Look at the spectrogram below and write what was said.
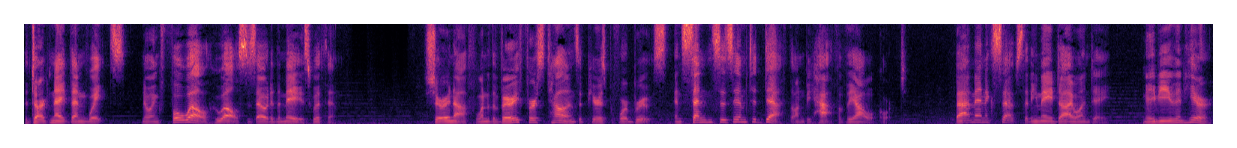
The Dark Knight then waits, knowing full well who else is out in the maze with him. Sure enough, one of the very first Talons appears before Bruce and sentences him to death on behalf of the Owl Court. Batman accepts that he may die one day, maybe even here,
